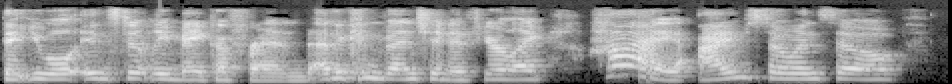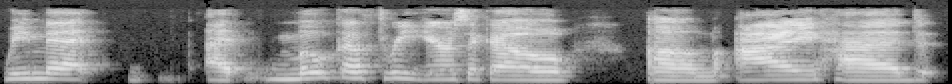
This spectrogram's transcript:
that you will instantly make a friend at a convention if you're like, Hi, I'm so and so. We met at MoCCA three years ago. Um, I had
